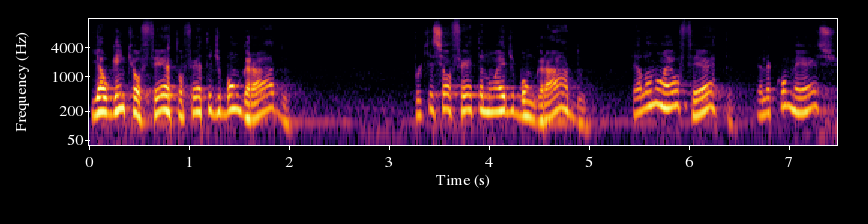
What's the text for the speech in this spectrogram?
E alguém que oferta, oferta de bom grado. Porque se a oferta não é de bom grado, ela não é oferta, ela é comércio.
